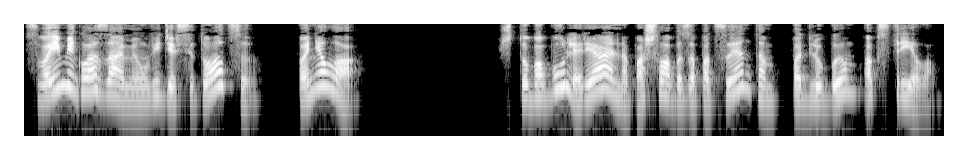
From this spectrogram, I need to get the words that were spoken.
Своими глазами увидев ситуацию, поняла, что бабуля реально пошла бы за пациентом под любым обстрелом.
